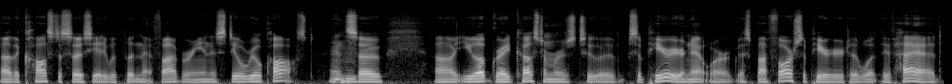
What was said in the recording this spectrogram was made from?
uh, the cost associated with putting that fiber in is still real cost. And Mhm. so, uh, you upgrade customers to a superior network that's by far superior to what they've had,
